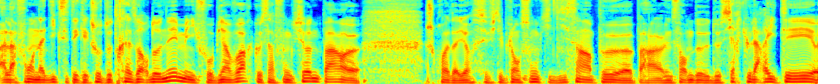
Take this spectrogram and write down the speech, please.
À la fois, on a dit que c'était quelque chose de très ordonné, mais il faut bien voir que ça fonctionne par. je crois d'ailleurs c'est Philippe Lançon qui dit ça un peu par une forme de, de circularité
